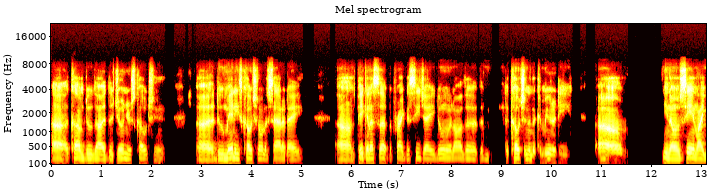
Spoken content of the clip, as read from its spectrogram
uh, come do the the juniors coaching, uh, do minis coaching on a Saturday, um, picking us up to practice. CJ doing all the the, the coaching in the community. Um, you know, seeing like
